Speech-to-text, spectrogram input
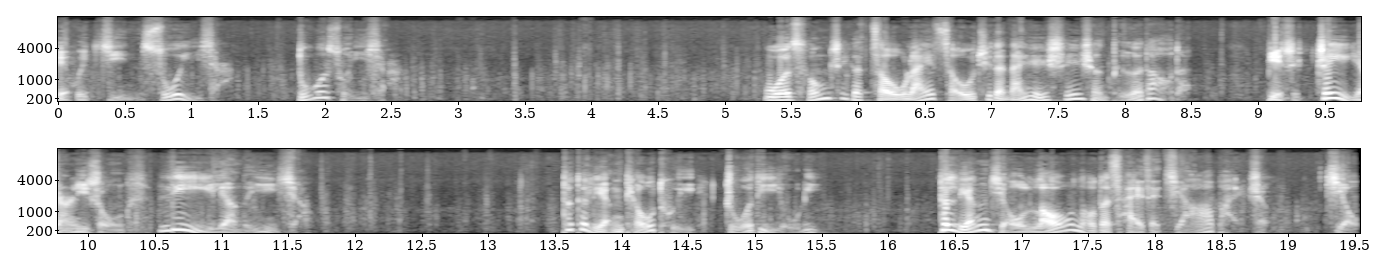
便会紧缩一下，哆嗦一下。我从这个走来走去的男人身上得到的，便是这样一种力量的印象。他的两条腿着地有力，他两脚牢牢的踩在甲板上，脚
